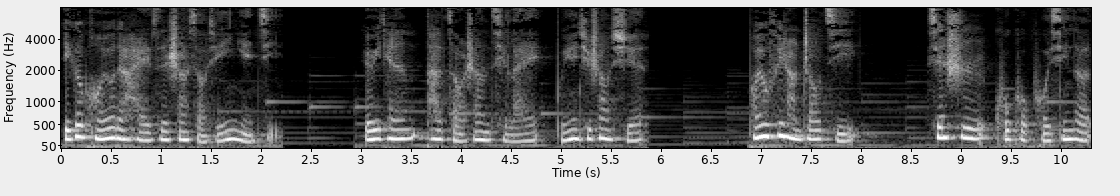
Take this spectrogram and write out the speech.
一个朋友的孩子上小学一年级，有一天他早上起来不愿去上学，朋友非常着急，先是苦口婆心的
